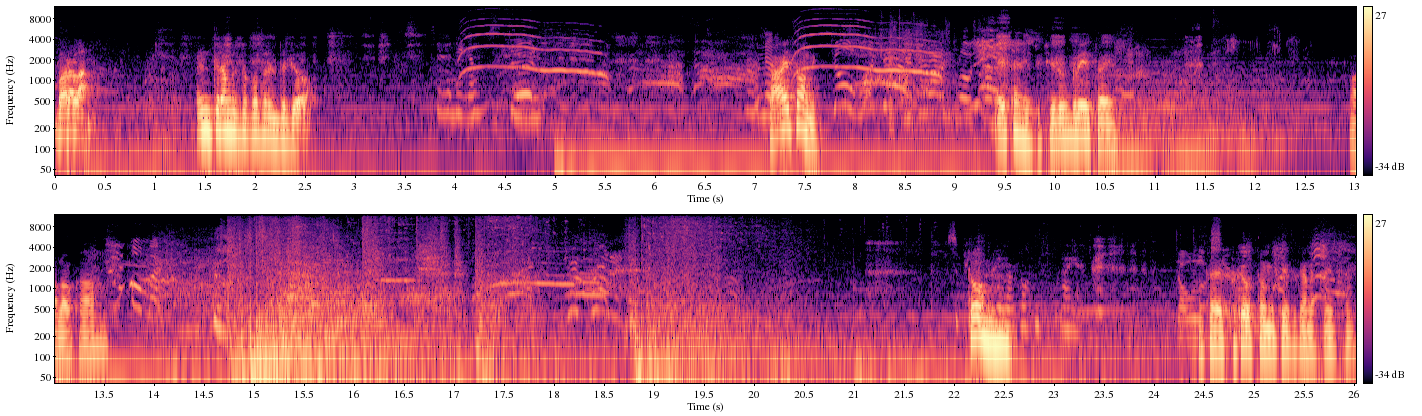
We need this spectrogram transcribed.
Bora lá. Entramos no controle do Joe. Sai, Tommy. Eita, repetiram o grito aí. Olha lá o carro. Tommy. Ok, Sarah. porque o Tommy tem que ficar na frente. né?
